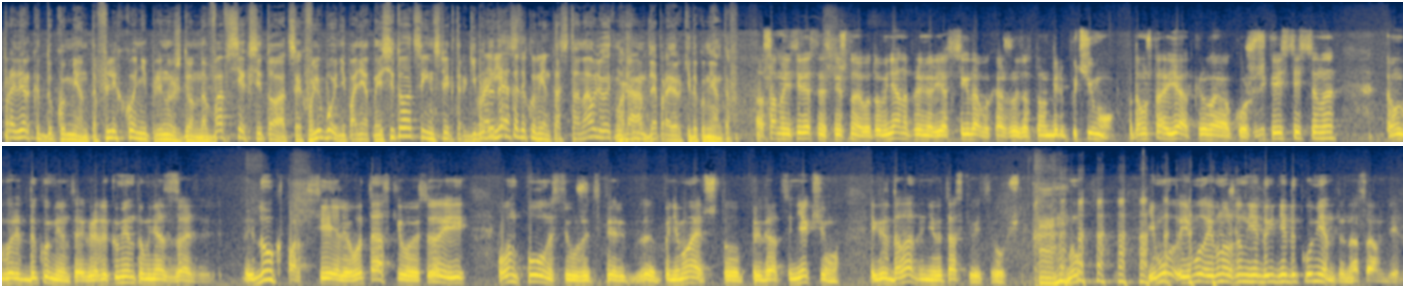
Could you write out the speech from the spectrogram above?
проверка документов. Легко, непринужденно. Во всех ситуациях, в любой непонятной ситуации инспектор ГИБДД проверка документов. останавливает машину да. для проверки документов. А самое интересное, смешное, вот у меня, например, я всегда выхожу из автомобиля. Почему? Потому что я открываю окошечко, естественно. Он говорит, документы. Я говорю, документы у меня сзади. Иду к портфелю, вытаскиваю, все, и он полностью уже теперь э, понимает, что придраться не к чему. И говорит, да ладно, не вытаскивайте, в общем. Ну, ему, ему, ему нужны не документы, на самом деле.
